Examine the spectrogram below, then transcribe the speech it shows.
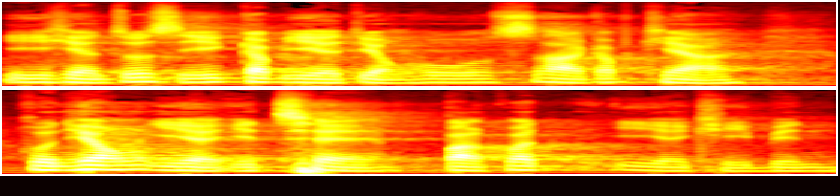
伊现主时甲伊的丈夫三甲徛，分享伊的一切，包括伊的器面。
